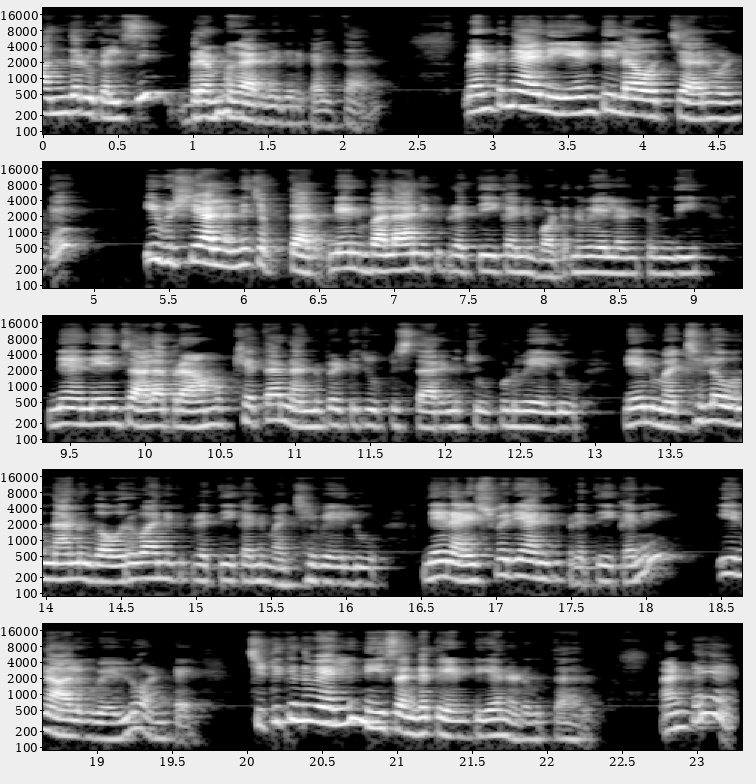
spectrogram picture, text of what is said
అందరూ కలిసి బ్రహ్మగారి దగ్గరికి వెళ్తారు. వెంటనే ఆయన ఏంటి ఇలా వచ్చారు అంటే ఈ విషయాలన్నీ చెప్తారు. నేను బలానికి ప్రతీక అని బొటన వేలు అంటుంది నే- నేను చాలా ప్రాముఖ్యత నన్ను పెట్టి చూపిస్తారని చూపుడు వేలు. నేను మధ్యలో ఉన్నాను గౌరవానికి ప్రతీకని మధ్య వేలు. నేను ఐశ్వర్యానికి ప్రతీకని ఈ నాలుగు వేళ్ళు అంటాయి చిటికిన వేళ్ళు నీ సంగతి ఏంటి అని అడుగుతారు. అంటే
